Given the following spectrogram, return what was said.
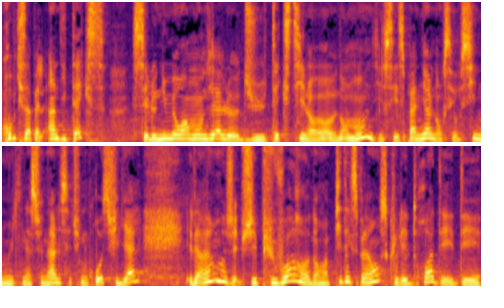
groupe qui s'appelle Inditex. C'est le numéro un mondial du textile dans le monde. C'est espagnol, donc c'est aussi une multinationale, c'est une grosse filiale. Et derrière, moi, j'ai pu voir dans ma petite expérience que les droits des,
